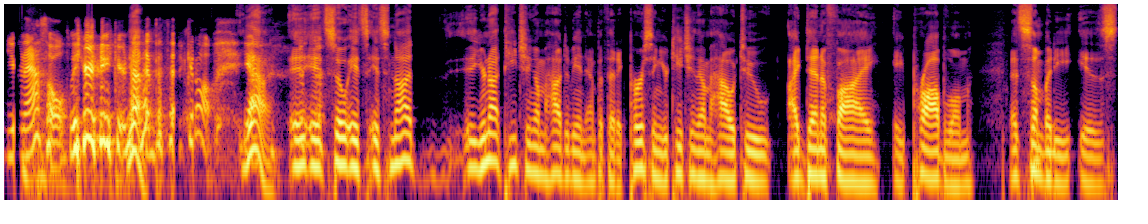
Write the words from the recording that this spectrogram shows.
you're an asshole. You're, you're yeah. not empathetic at all. Yeah, yeah. it, it, so it's it's not you're not teaching them how to be an empathetic person. You're teaching them how to identify a problem that somebody is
